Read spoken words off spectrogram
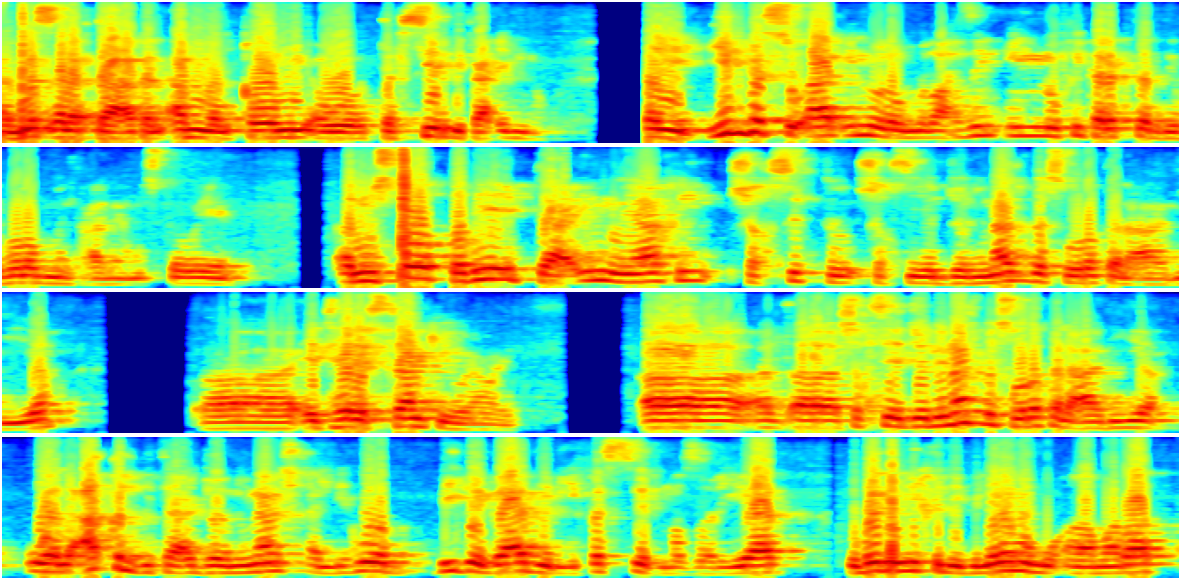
المسألة بتاعت الأمن القومي أو التفسير بتاع إنه. طيب يبقى السؤال إنه لو ملاحظين إنه في character development على مستويين. المستوى الطبيعي بتاع إنه يا أخي شخصيته شخصية جوني ناش بصورتها العادية. اتهرس thank you شخصية جوني ناش بصورتها العادية والعقل بتاع جوني ناش اللي هو بقى قادر يفسر نظريات وبقى يخلق له مؤامرات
